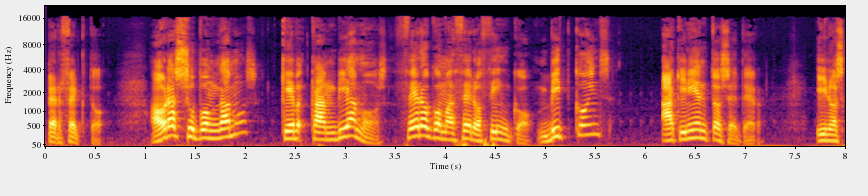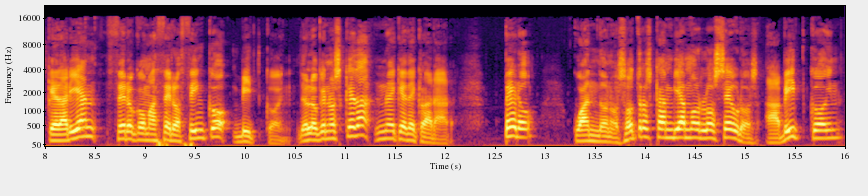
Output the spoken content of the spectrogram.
Perfecto. Ahora supongamos que cambiamos 0,05 Bitcoins a 500 Ether. Y nos quedarían 0,05 Bitcoin. De lo que nos queda no hay que declarar. Pero cuando nosotros cambiamos los euros a Bitcoin,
